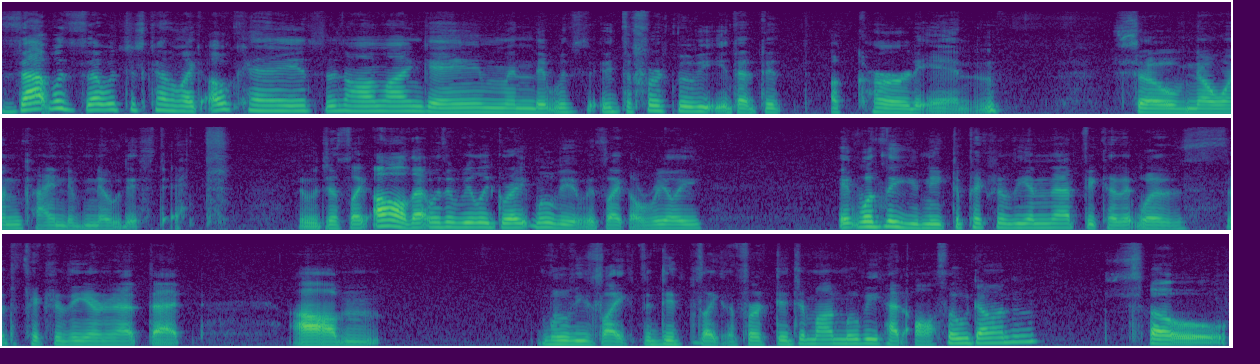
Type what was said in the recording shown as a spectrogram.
that was that was just kind of like okay, it's an online game, and it was, the first movie that it occurred in, so no one kind of noticed it. It was just like, oh, that was a really great movie. It was like a really, it wasn't a unique depiction of the internet because it was the depiction of the internet that, um, movies like the like the first Digimon movie had also done. So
